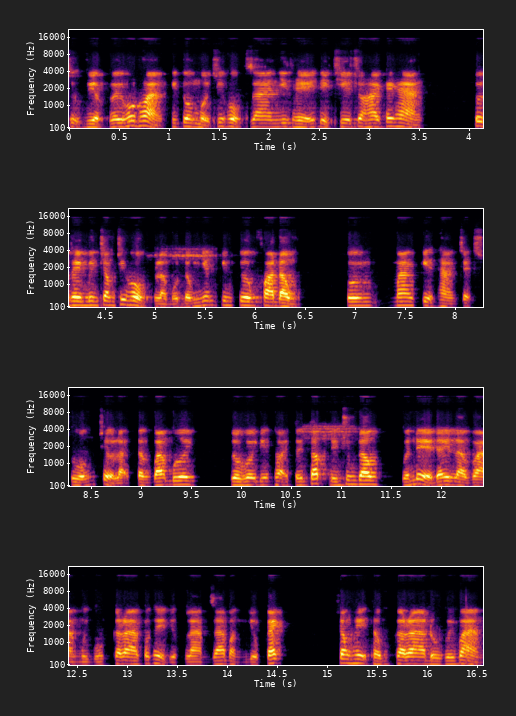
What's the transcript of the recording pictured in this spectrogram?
sự việc gây hốt hoảng khi tôi mở chiếc hộp ra như thế để chia cho hai khách hàng. Tôi thấy bên trong chiếc hộp là một đống nhẫn kim cương pha đồng. Tôi mang kiện hàng chạy xuống trở lại tầng 30 rồi gọi điện thoại tới tấp đến Trung Đông. Vấn đề ở đây là vàng 14 carat có thể được làm ra bằng nhiều cách. Trong hệ thống cara đối với vàng,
